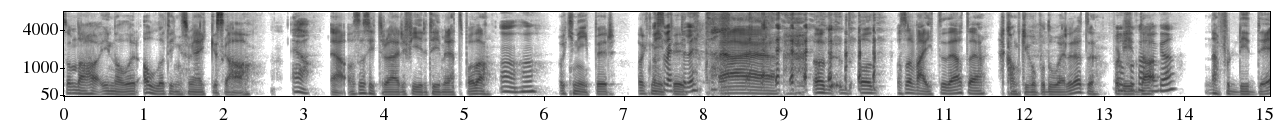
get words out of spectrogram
Som da inneholder alle ting som jeg ikke skal ha. ja. Ja, og så sitter du der i fire timer etterpå da, og kniper. Og kniper. svetter litt. Ja, ja, ja. Og, og, og så veit du det at eh, jeg kan ikke gå på do heller, vet du. Fordi, Hvorfor kan da, du ikke det? nei, fordi det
